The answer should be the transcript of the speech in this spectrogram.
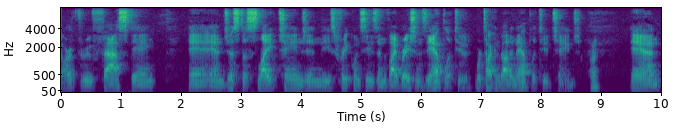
are through fasting and, just a slight change in these frequencies and vibrations, the amplitude. We're talking about an amplitude change. Huh. And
